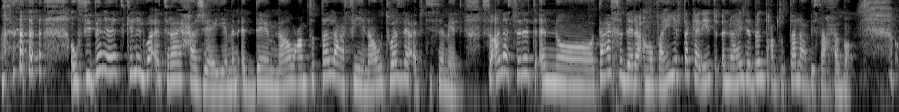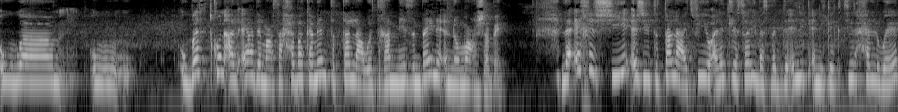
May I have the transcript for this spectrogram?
وفي بنت كل الوقت رايحة جاية من قدامنا وعم تطلع فينا وتوزع ابتسامات. so أنا صرت إنه تعي خدي رقمه فهي افتكرت إنه هيدي البنت عم تطلع بصاحبها. و... و... وبس تكون قاعدة مع صاحبها كمان تطلع وتغمز مبينة إنه معجبة. لآخر شيء اجت اطلعت فيه وقالت لي سوري بس بدي أقول لك إنك كثير حلوة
